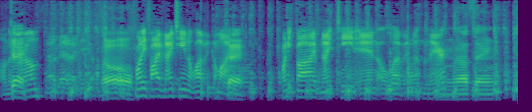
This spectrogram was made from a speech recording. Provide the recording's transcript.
on the Okay. ground. Not a bad idea. Oh. 25, 19, 11. Come on. Okay. 25, 19, and 11. Nothing there. Nothing.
